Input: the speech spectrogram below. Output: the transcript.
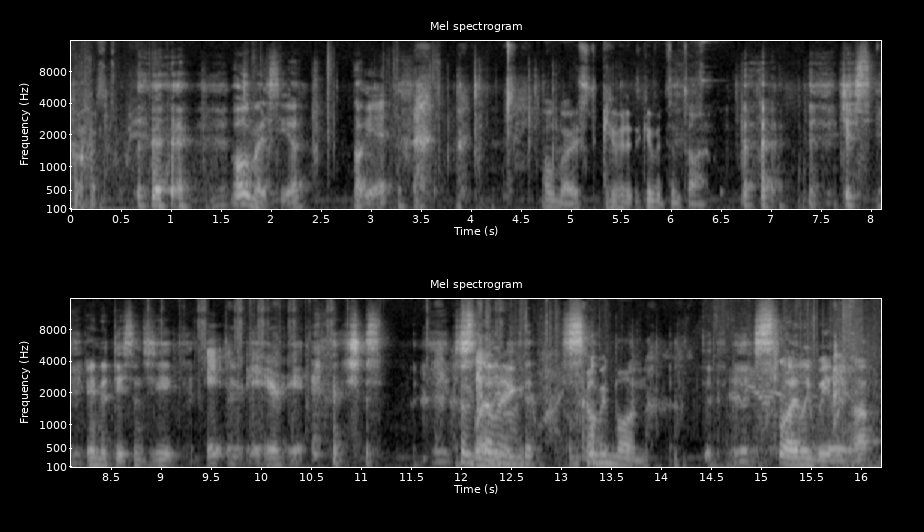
god. almost here. Not yet. Almost. Give it give it some time. Just in the distance here. Eh, eh, eh, Just I'm slowly, coming. I'm coming, Mon. slowly wheeling up.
